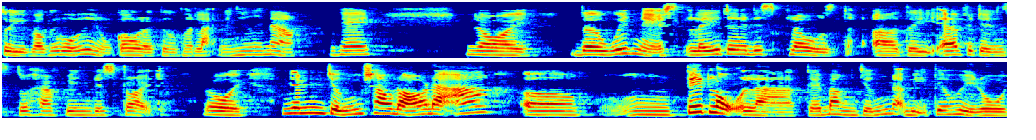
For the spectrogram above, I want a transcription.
tùy vào cái bối cảnh của câu là tường thuật lại nó như thế nào. Ok. Rồi The witness later disclosed uh, the evidence to have been destroyed. Rồi, nhân chứng sau đó đã uh, tiết lộ là cái bằng chứng đã bị tiêu hủy rồi.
